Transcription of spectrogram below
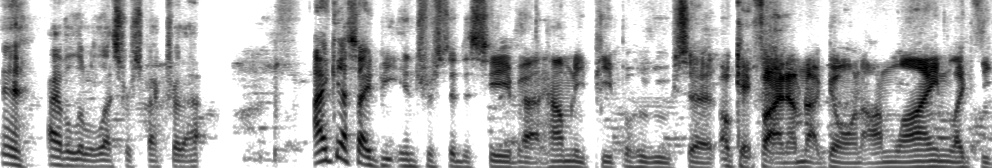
eh, I have a little less respect for that. I guess I'd be interested to see about how many people who said, "Okay, fine, I'm not going online," like the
